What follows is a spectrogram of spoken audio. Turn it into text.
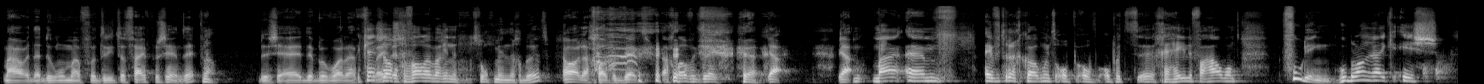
maar dat doen we maar voor 3 tot 5 procent. Hè? Ja. Dus eh, de, we worden Ik ken zelfs gevallen waarin het nog minder gebeurt. Oh, dat geloof ik direct. dat geloof ik direct. Ja. ja. ja. Maar ehm, even terugkomend op, op, op het eh, gehele verhaal. Want voeding, hoe belangrijk is eh,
